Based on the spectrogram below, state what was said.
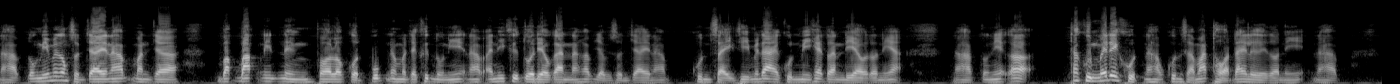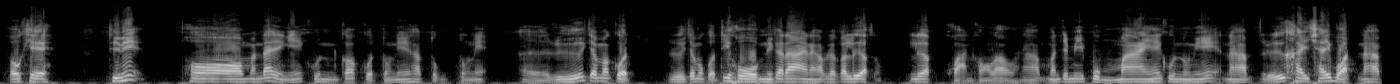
นะครับ ตรงนี้ไม่ต้องสนใจนะครับ มันจะบักบักนิดนึงพอเรากดปุ๊บเนี่ยมันจะขึ้นตรงนี้นะครับ อันนี้คือตัวเดียวกันนะครับ อย่าไปสนใจนะครับ คุณใส่อีกทีไม่ได้ คุณมีแค่ตัวเดียวตอนนี้นะครับ ตรงนี้ก็ถ้าคุณไม่ได้ขุดนะครับ คุณสามารถถอดได้เลยตอนนี้นะครับ โอเค ทีนี้พอมันได้อย่างนี้คุณก็กดตรงนี้ครับ ตรงตรงนี้เออหรือจะมากดหรือจะมากดที่โฮมนี้ก็ได้นะครับ แล้วก็เลือก เลือกขวานของเรานะครับ มันจะมีปุ่มไม้ให้คุณตรงนี้นะครับ หรือใครใช้บอทนะครับ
